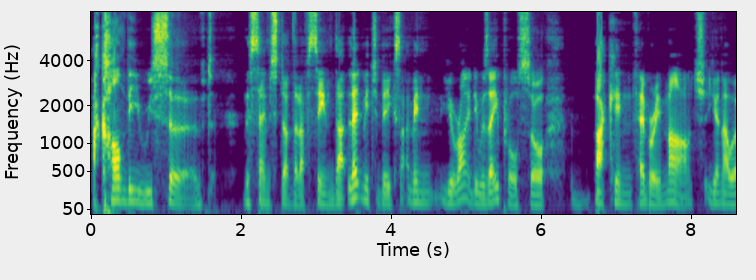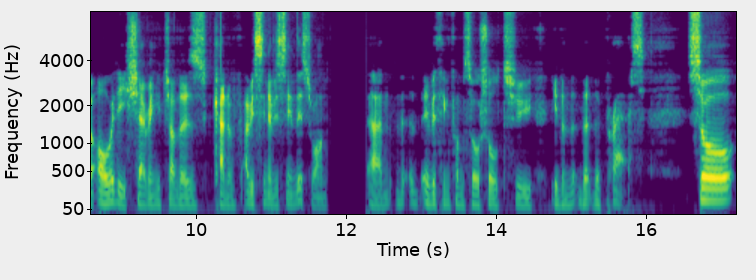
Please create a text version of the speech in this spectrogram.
I can't be reserved the same stuff that I've seen that led me to be excited. I mean, you're right, it was April, so back in February, March, you and I were already sharing each other's kind of, have you seen, have you seen this one? Um, th- everything from social to even the, the, the press. So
